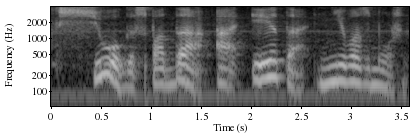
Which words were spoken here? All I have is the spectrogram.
все, господа, а это невозможно.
